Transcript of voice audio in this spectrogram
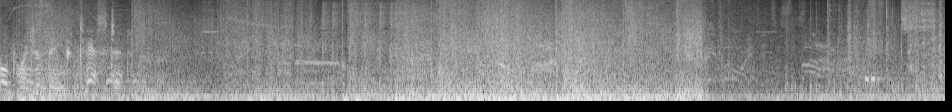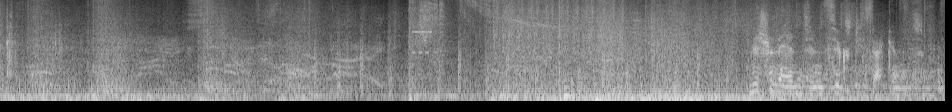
Control point is being contested. Mission ends in 60 seconds.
